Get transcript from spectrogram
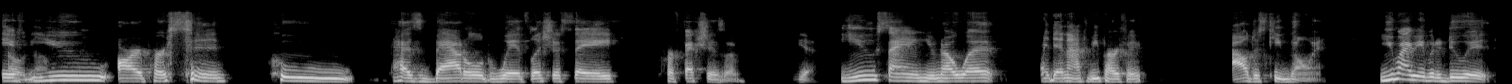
If oh, no. you are a person who has battled with, let's just say, perfectionism, yeah, you saying, you know what, it doesn't have to be perfect. I'll just keep going. You might be able to do it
